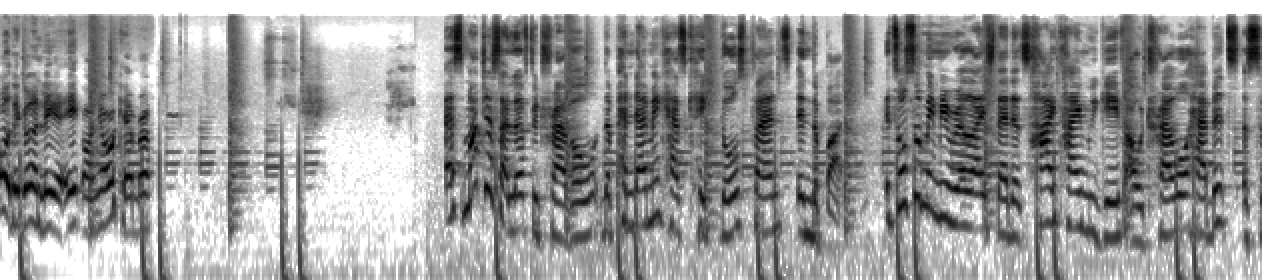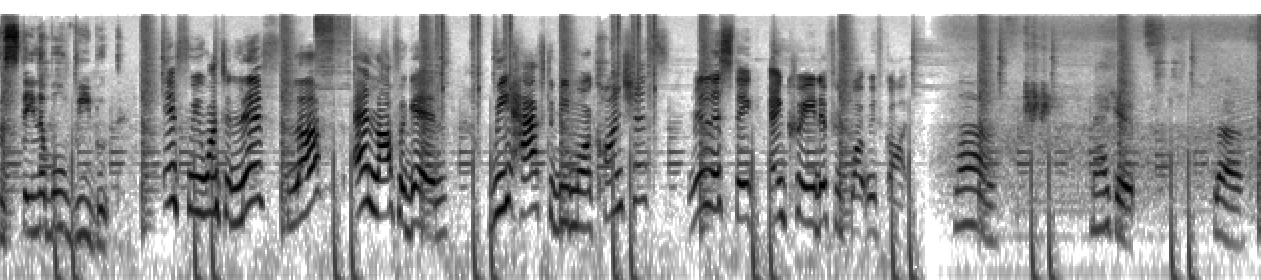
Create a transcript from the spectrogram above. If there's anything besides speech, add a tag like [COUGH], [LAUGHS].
Oh, they're gonna lay an egg on your camera. As much as I love to travel, the pandemic has kicked those plans in the butt. It's also made me realize that it's high time we gave our travel habits a sustainable reboot. If we want to live, love, and laugh again, we have to be more conscious, realistic, and creative with what we've got. Love. Maggots. Love.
